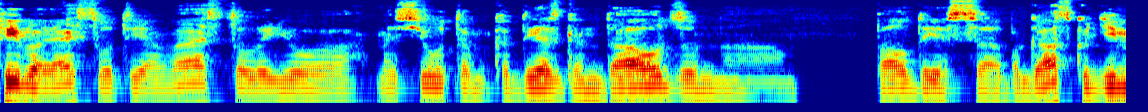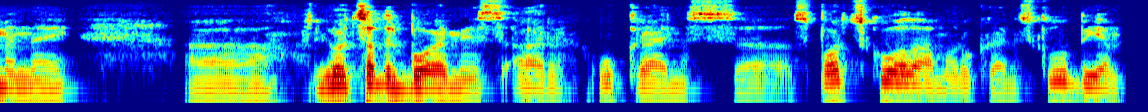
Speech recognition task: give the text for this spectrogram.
FIBai aizsūtījām vēstuli, jo mēs jūtam, ka diezgan daudz, un uh, paldies uh, Bagasku ģimenei, Ļoti sadarbojamies ar Ukrainas sporta skolām, ar Ukrainas klubiem,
